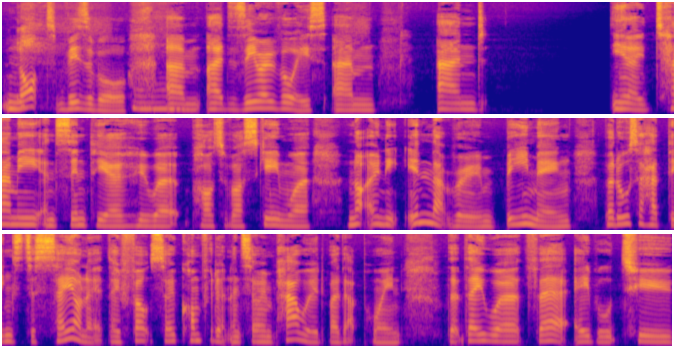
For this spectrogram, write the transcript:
not visible. Mm. Um, I had zero voice. Um, and you know, Tammy and Cynthia, who were part of our scheme, were not only in that room beaming, but also had things to say on it. They felt so confident and so empowered by that point that they were there able to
